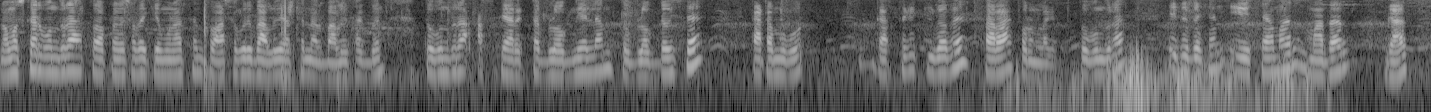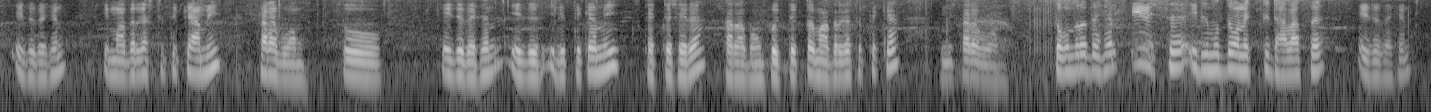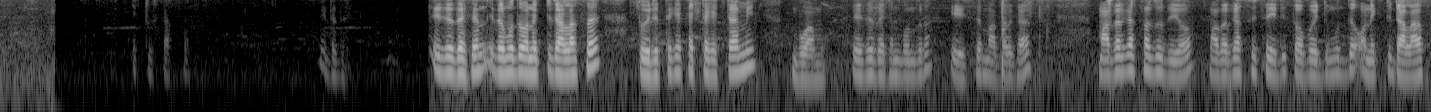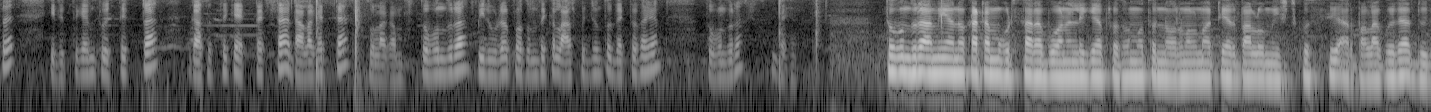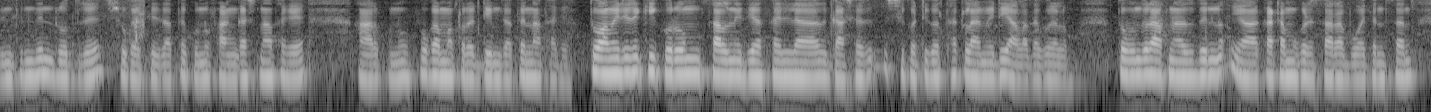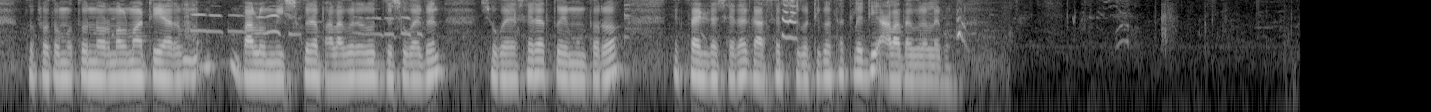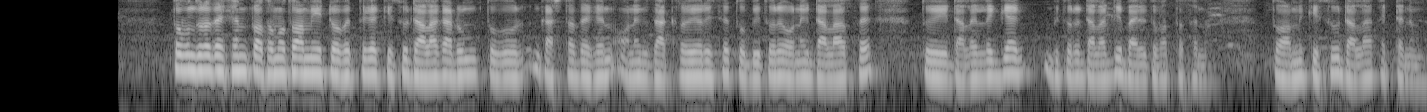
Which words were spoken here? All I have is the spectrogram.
নমস্কার বন্ধুরা, তো আপনারা সবাই কেমন আছেন? তো আশা করি ভালোই আছেন আর ভালোই থাকবেন। তো বন্ধুরা, আজকে আরেকটা ব্লগ নিয়ে এলাম। তো ব্লগটা হচ্ছে কাটামুগুর গাছ থেকে কীভাবে সারা করণ লাগে। তো বন্ধুরা, এই যে দেখেন, এই হচ্ছে আমার মাদার গাছ। এই যে দেখেন, এই মাদার গাছটি থেকে আমি চারা বোয়াম। তো এই যে দেখেন, এই যে এটির থেকে আমি চারটা সেরা সারা বোয়াম। প্রত্যেকটা মাদার গাছের থেকে আমি সারা বোয়াম। তো বন্ধুরা, দেখেন, এই হচ্ছে এটির মধ্যে অনেকটি ঢাল আছে। এই যে দেখেন একটু কাছে। এটা দেখ- এই যে দেখেন, এটার মধ্যে অনেকটি ডাল আছে। তো এটির থেকে কাটটা কাটটা আমি বোয়ামো। এই যে দেখেন বন্ধুরা, এই হচ্ছে মাদার গাছ। মাদার গাছ না যদিও, মাদার গাছ হচ্ছে এটি, তবে এটির মধ্যে অনেকটি ডালা আছে। এটির থেকে আমি প্রত্যেকটা গাছের থেকে একটা একটা ডালা কাটটা তো লাগাম তো বন্ধুরা, ভিডিওটা প্রথম থেকে লাস্ট পর্যন্ত দেখতে থাকেন। তো বন্ধুরা, দেখেন। তো বন্ধুরা, আমি এনে কাটা মুকুট সারা বোয়ানোর লেগে প্রথমত নর্মাল মাটি আর বালো মিক্সড করছি আর বালা কইরা দুই দিন, তিন দিন রোদ্রে শুকাইছি যাতে কোনো ফাঙ্গাস না থাকে আর কোনো পোকামাকড়ের ডিম যাতে না থাকে। তো আমি এটি কী করুম? চালনি দিয়া চাইলা গাছের শিকড় টিকট থাকলে আমি এটি আলাদা করে এলাম তো বন্ধুরা, আপনারা যদি কাটা মুখের সারা বোয়াইতেন চান, তো প্রথমত নর্মাল মাটি আর বালো মিক্স করে ভালো করে রোদ্রে শুকাইবেন। শুকাইয়া সেরা তো এমন তর চাইলটা সেরা গাছের শিকড় টিকট থাকলে এটি আলাদা করে নেবেন তো বন্ধুরা দেখেন, প্রথমত আমি টবের থেকে কিছু ডালা কাটুম। তো গাছটা দেখেন, অনেক জাকড় হয়ে রয়েছে। তো ভিতরে অনেক ডালা আছে। তো এই ডালের লেগে ভিতরে ডালাটি বাইরেতে পারতেছে না। তো আমি কিছু ডালা কাটতে নেব।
